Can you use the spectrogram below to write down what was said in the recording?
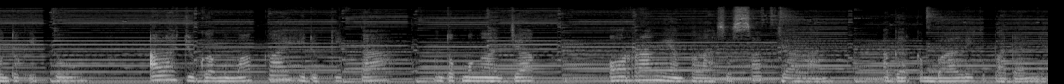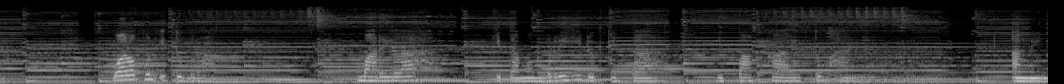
Untuk itu, Allah juga memakai hidup kita untuk mengajak orang yang telah sesat jalan agar kembali kepadanya. Walaupun itu berat, marilah kita memberi hidup kita dipakai Tuhan. Amin.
